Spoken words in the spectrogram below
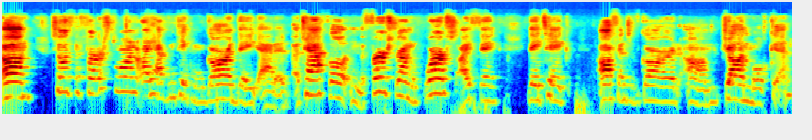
Um. So with the first one, I have them taking guard. They added a tackle in the first round with Wirfs. I think they take offensive guard, um, John Molchon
